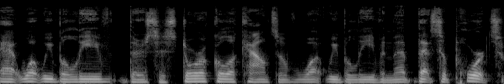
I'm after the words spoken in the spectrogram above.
at what we believe. There's historical accounts of what we believe, and that that supports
